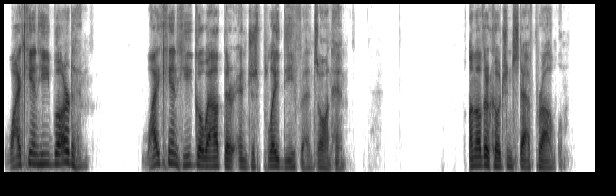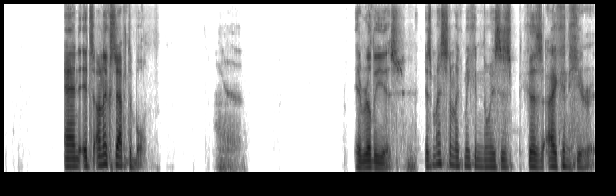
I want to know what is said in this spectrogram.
Why can't he guard him? Why can't he go out there and just play defense on him? Another coaching staff problem. And it's unacceptable. It really is. Is my stomach making noises? Because I can hear it.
